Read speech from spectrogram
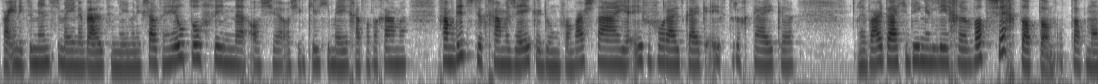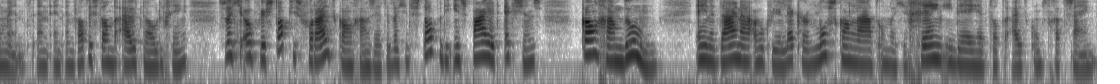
Waarin ik de mensen mee naar buiten neem. En ik zou het heel tof vinden als je, als je een keertje meegaat. Want dan gaan we, gaan we dit stuk gaan we zeker doen. Van waar sta je? Even vooruitkijken, even terugkijken. Uh, waar laat je dingen liggen? Wat zegt dat dan op dat moment? En, en, en wat is dan de uitnodiging? Zodat je ook weer stapjes vooruit kan gaan zetten. Dat je de stappen, die inspired actions, kan gaan doen. En het daarna ook weer lekker los kan laten, omdat je geen idee hebt wat de uitkomst gaat zijn.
